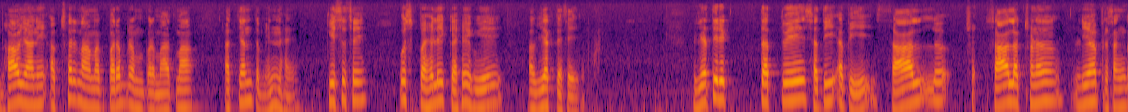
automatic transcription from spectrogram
भाव यानी अक्षर नामक परब्रह्म परमात्मा अत्यंत भिन्न है। किससे? उस पहले कहे हुए अव्यक्त से। व्यतिरिक्तत्वे सति अपि साल सालक्षणीय प्रसंग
